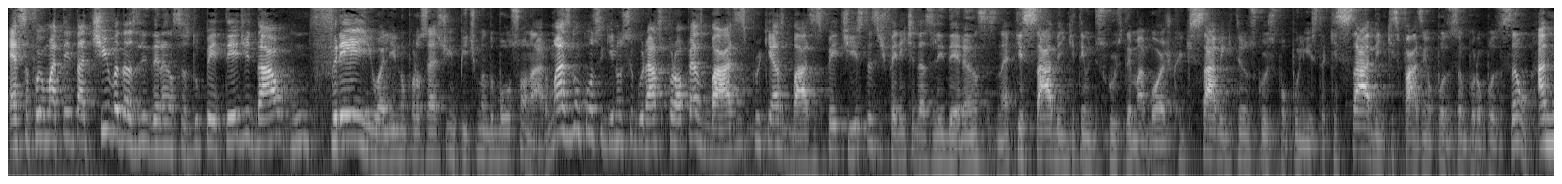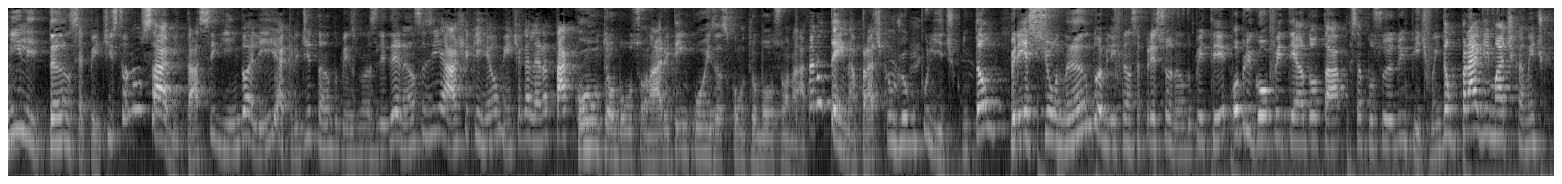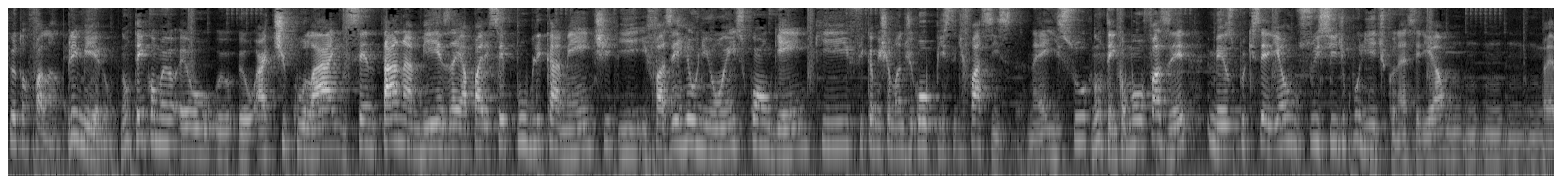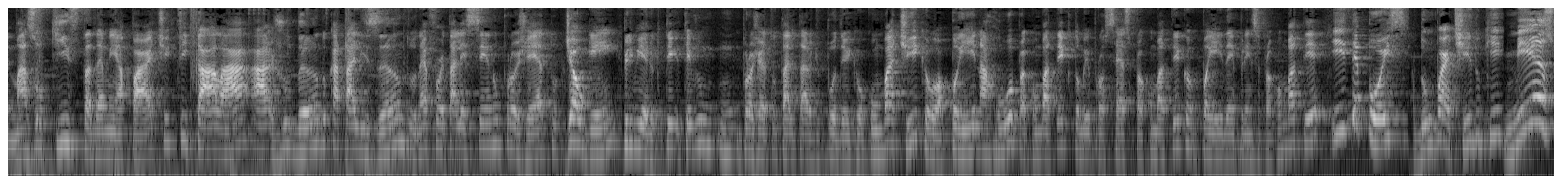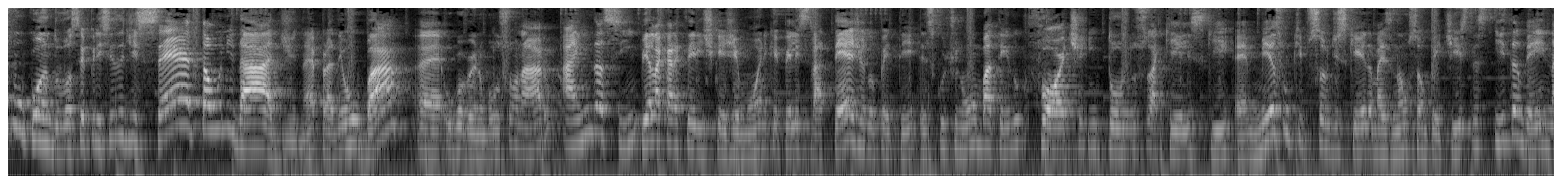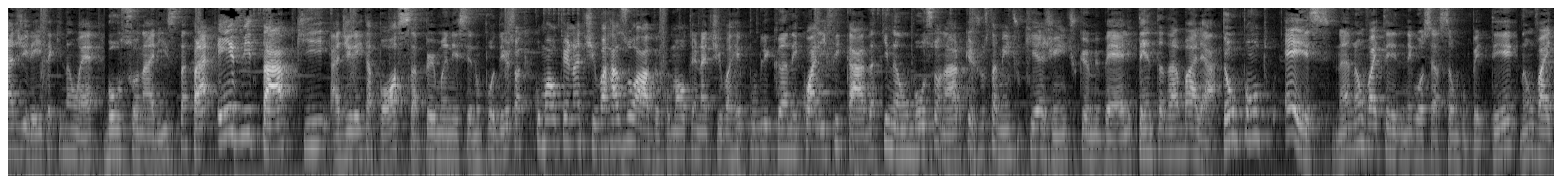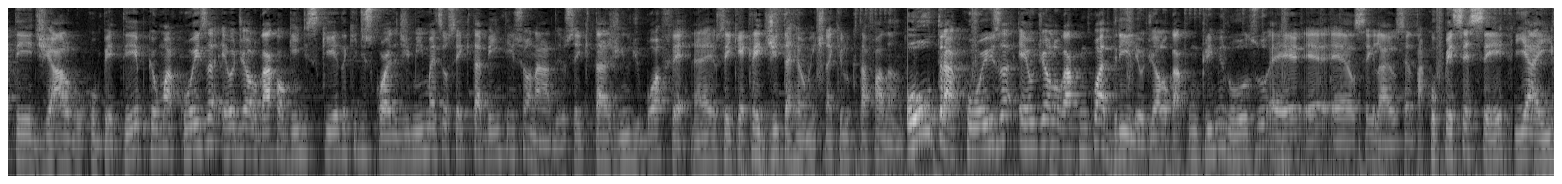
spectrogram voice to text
essa foi uma tentativa das lideranças do PT de dar um freio ali no processo de impeachment do Bolsonaro, mas não conseguiram segurar as próprias bases porque as bases petistas, diferente das lideranças, né, que sabem que tem um discurso demagógico, que sabem que tem um discurso populista, que sabem que fazem oposição por oposição, a militância petista não sabe, tá seguindo ali, acreditando mesmo nas lideranças e acha que realmente a galera tá contra o Bolsonaro e tem coisas contra o Bolsonaro. Mas não tem, na prática é um jogo político. Então, pressionando a militância, pressionando o PT, obrigou PT adotar essa postura do impeachment. Então, pragmaticamente, o que eu tô falando? Primeiro, não tem como eu, eu, eu, eu articular e sentar na mesa e aparecer publicamente e, e, fazer reuniões com alguém que fica me chamando de golpista e de fascista, né? Isso não tem como eu fazer, mesmo porque seria um suicídio político, né? Seria um, um, um, um é, masoquista da minha parte ficar lá ajudando, catalisando, né? Fortalecendo um projeto de alguém, primeiro, que teve um, projeto totalitário de poder que eu combati, que eu apanhei na rua para combater, que tomei processo para combater, eu apanhei da imprensa para combater, e depois de um partido que, mesmo quando você precisa de certa unidade, né, para derrubar é, o governo Bolsonaro, ainda assim, pela característica hegemônica e pela estratégia do PT, eles continuam batendo forte em todos aqueles que, é, mesmo que são de esquerda, mas não são petistas, e também na direita que não é bolsonarista, para evitar que a direita possa permanecer no poder, só que com uma alternativa razoável, com uma alternativa republicana e qualificada, que não o Bolsonaro, que é justamente o que a gente, o que o MBL tenta trabalhar. Então o ponto é esse, né? Não vai ter negociação com o PT, não vai ter diálogo com o PT, porque uma coisa é eu dialogar com alguém de esquerda que discorda de mim, mas eu sei que tá bem intencionado, eu sei que tá agindo de boa fé, né? Eu sei que acredita realmente naquilo que tá falando. Outra coisa é eu dialogar com quadrilha, eu dialogar com um criminoso, é, é, é sei lá, eu sentar com o PCC e aí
